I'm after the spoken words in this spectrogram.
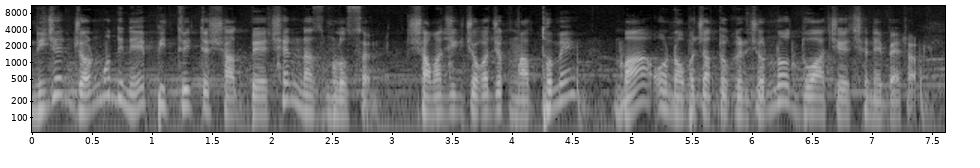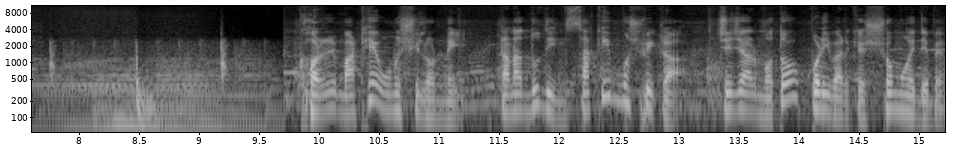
নিজের জন্মদিনে পিতৃত্বের স্বাদ পেয়েছেন নাজমুল হোসেন। সামাজিক যোগাযোগ মাধ্যমে মা ও নবজাতকের জন্য দোয়া চেয়েছেন এই ব্যাটার। ঘরের মাঠে অনুশীলন নেই। টানা দুদিন সাকিব মুশফিকরা যে যার মতো পরিবারকে সময় দেবেন।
